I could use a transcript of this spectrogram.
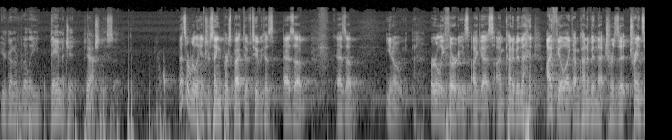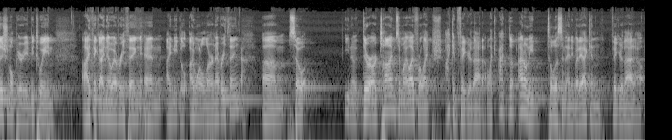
you're going to really damage it potentially. Yeah. So that's a really interesting perspective too, because as a as a you know early 30s, I guess I'm kind of in that. I feel like I'm kind of in that transi- transitional period between. I think I know everything, and I need to. I want to learn everything. Yeah. Um, so you know, there are times in my life where like I can figure that out. Like I don't, I don't need to listen to anybody. I can figure that out.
